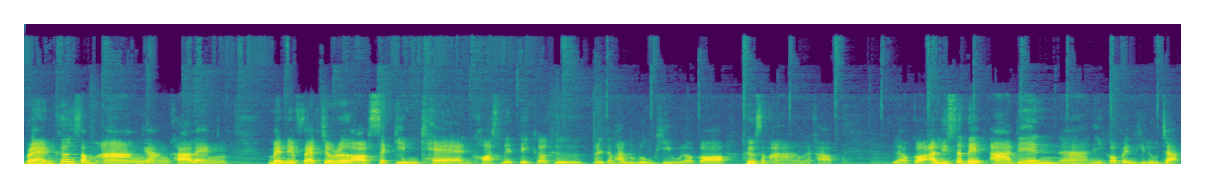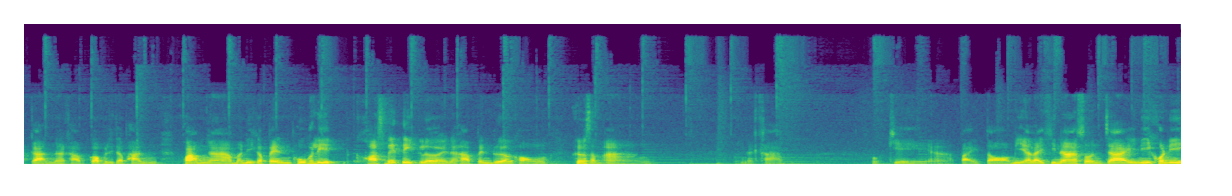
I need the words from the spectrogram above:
แบรนด์เครื่องสำอางอย่างคลาแรง manufacturer of skin care and cosmetic ก็คือผลิตภัณฑ์บำรุงผิว แล้วก็เครื่องสำอางนะครับแล้วก็อลิซาเบธอาร์เดนอ่านี่ก็เป็นที่รู้จักกันนะครับ ก็ผลิตภัณฑ์ความงาม อันนี้ก็เป็นผู้ผลิต คอสเมติกเลยนะครับ เป็นเรื่องของเครื่องสำอางนะครับโอเคอไปต่อมีอะไรที่น่าสนใจ นี่คนนี้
